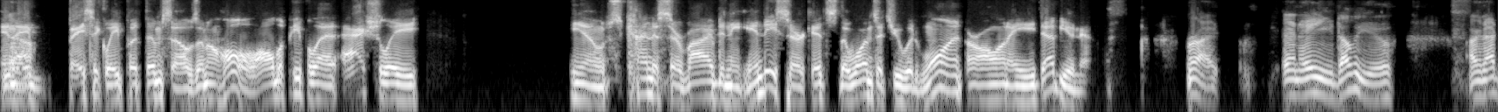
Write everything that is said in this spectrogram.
And Yeah. they basically put themselves in a hole. All the people that actually, you know, kind of survived in the indie circuits, the ones that you would want, are all on AEW now. Right. And AEW, I mean that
